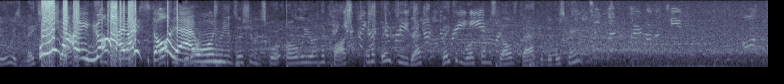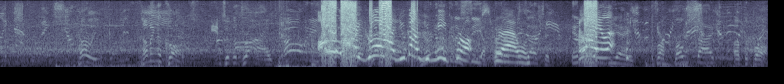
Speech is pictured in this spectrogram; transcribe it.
do is make Oh some shots, my get God! I fouls, stole that one. Transition and score earlier in the clock, and if they do that, they can work themselves back into this game. two best players on the team on like that big show. Curry coming across into the drive. Oh, Oh my God! You gotta give me props for that one. possession in the from both sides of the ball.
